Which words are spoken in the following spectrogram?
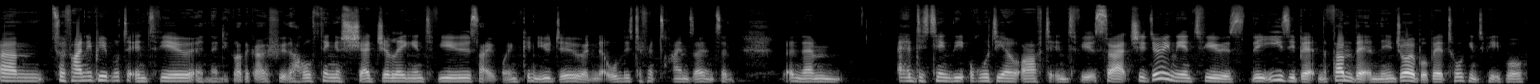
Um, so finding people to interview, and then you've got to go through the whole thing of scheduling interviews, like when can you do, and all these different time zones, and and then editing the audio after interviews. So actually doing the interview is the easy bit and the fun bit and the enjoyable bit, talking to people.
